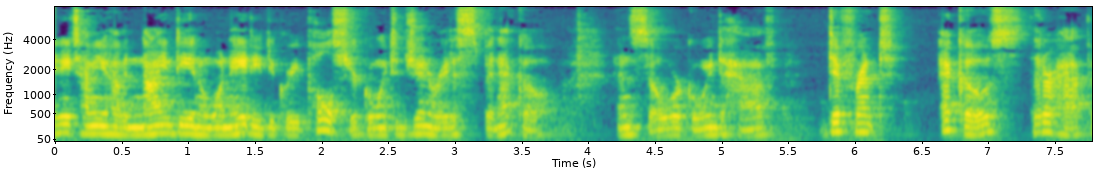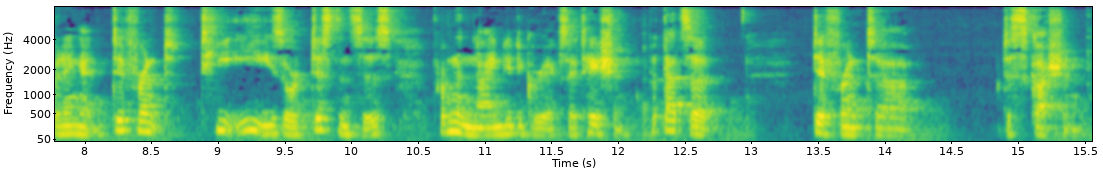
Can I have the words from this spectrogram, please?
anytime you have a 90 and a 180 degree pulse, you're going to generate a spin echo. And so we're going to have different echoes that are happening at different TEs or distances from the 90 degree excitation. But that's a different uh, discussion.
